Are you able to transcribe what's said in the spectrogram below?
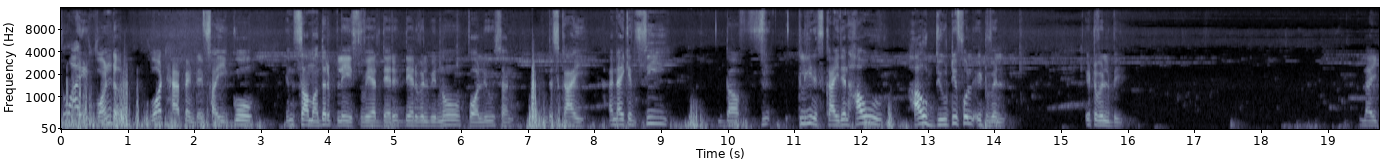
So i wonder what happened if i go in some other place where there there will be no pollution the sky and i can see the clean sky then how how beautiful it will it will be. Like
